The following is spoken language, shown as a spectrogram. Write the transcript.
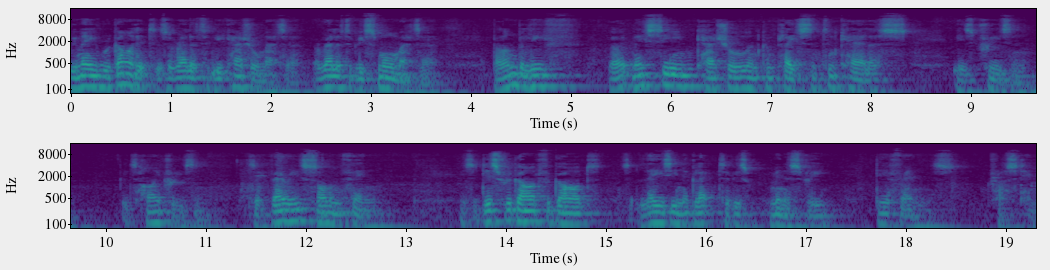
We may regard it as a relatively casual matter, a relatively small matter, but unbelief, though it may seem casual and complacent and careless, is treason. It's high treason. It's a very solemn thing. It's a disregard for God, it's a lazy neglect of His ministry. Dear friends, trust Him.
